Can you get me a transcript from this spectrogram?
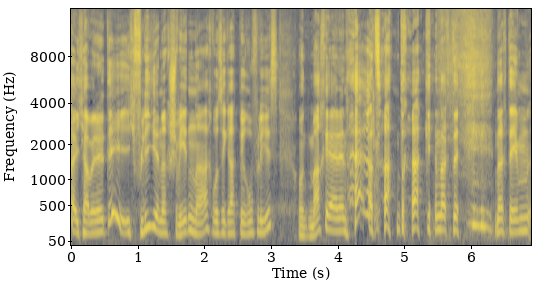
ah, ich habe eine Idee. Ich fliege nach Schweden nach, wo sie gerade beruflich ist, und mache einen Heiratsantrag, nachdem, nachdem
